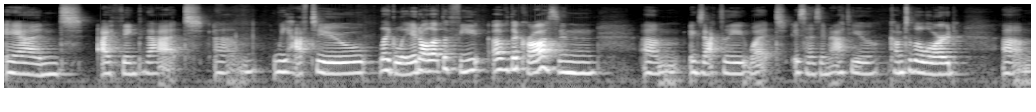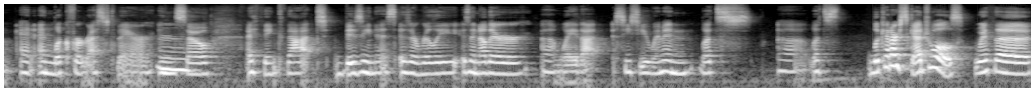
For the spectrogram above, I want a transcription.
and I think that um, we have to like lay it all at the feet of the cross and um, exactly what it says in Matthew come to the Lord um, and, and look for rest there. And so I think that busyness is a really is another um, way that CCU women let's uh, let's look at our schedules with a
